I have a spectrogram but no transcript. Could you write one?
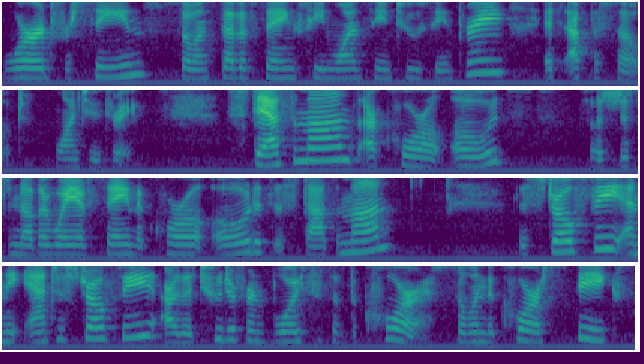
word for scenes, so instead of saying scene 1, scene 2, scene 3, it's episode 1, 2, 3. Stasimons are choral odes, so it's just another way of saying the choral ode is a stasimon. The strophe and the antistrophe are the two different voices of the chorus. So when the chorus speaks,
